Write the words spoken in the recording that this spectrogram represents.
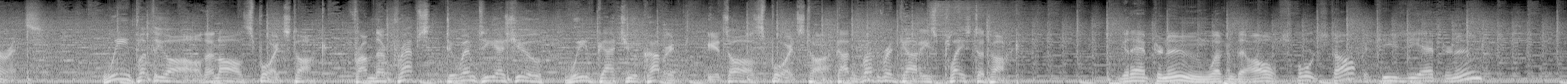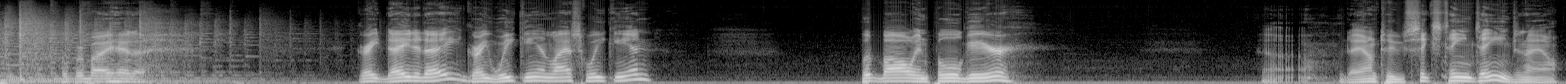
We put the all in all sports talk. From the preps to MTSU, we've got you covered. It's all sports talk on Rutherford County's Place to Talk. Good afternoon. Welcome to All Sports Talk, a Tuesday afternoon. Hope everybody had a great day today, great weekend last weekend. Football in full gear. Uh, down to 16 teams now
